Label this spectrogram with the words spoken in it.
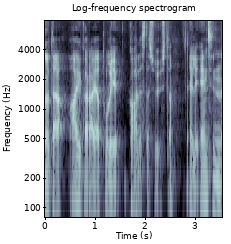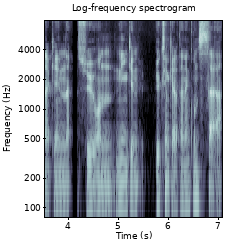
No tämä aikaraja tuli kahdesta syystä. Eli ensinnäkin syy on niinkin yksinkertainen kuin sää.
